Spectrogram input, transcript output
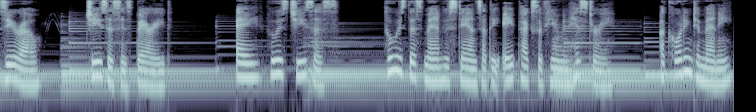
0. Jesus is buried. A. Who is Jesus? Who is this man who stands at the apex of human history? According to many,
